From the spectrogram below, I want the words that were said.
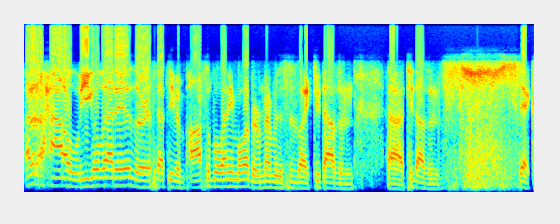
I don't know how legal that is, or if that's even possible anymore. But remember, this is like 2000, uh, 2006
